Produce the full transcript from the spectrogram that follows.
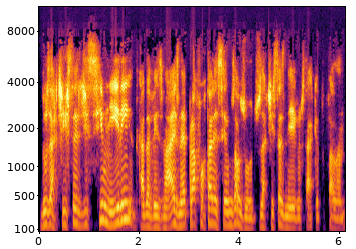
dos artistas de se unirem cada vez mais, né, para fortalecer uns aos outros, os artistas negros, tá, que eu estou falando,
